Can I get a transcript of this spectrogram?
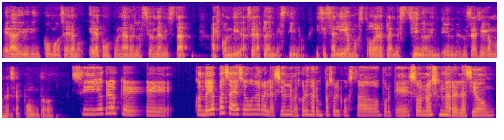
era vivir incómodo, o sea, era, era como que una relación de amistad a escondidas, era clandestino. Y si salíamos, todo era clandestino, ¿me entiendes? O sea, llegamos a ese punto. Sí, yo creo que cuando ya pasa eso en una relación, lo mejor es dar un paso al costado porque eso no es una relación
